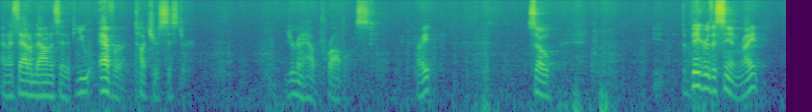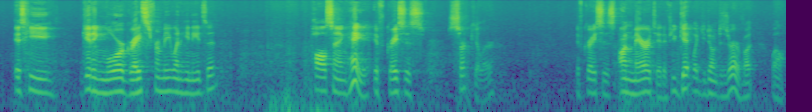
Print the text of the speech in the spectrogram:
And I sat him down and said, if you ever touch your sister, you're going to have problems. Right? So, the bigger the sin, right? Is he getting more grace from me when he needs it? Paul saying, hey, if grace is circular, if grace is unmerited, if you get what you don't deserve, well,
